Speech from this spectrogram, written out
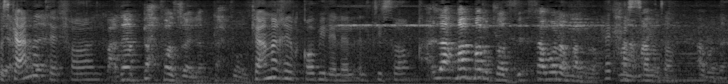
بس بعدين- تفال بعدين بتحفظ ليلى بتحفظ. كأنها غير قابلة للالتصاق. لا ما ما بتلزق سوا ولا مرة. هيك حسيتها. ابدا.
